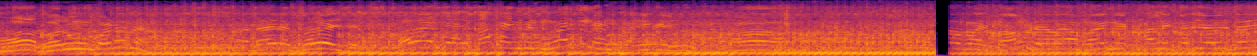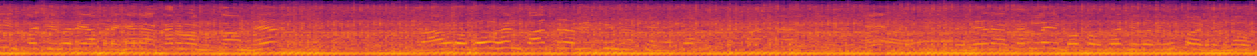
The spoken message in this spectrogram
હા, ભરવું પડે ને. ડાયરેક્ટ ભરાઈ જાય. ભરાઈ જાય બાપા મને કાંઈ હા. ભાઈ તો આપણે હવે આ ભાઈને ખાલી કરી આવી દઈ પછી વળી આપણે હેરા કરવાનું કામ છે. આવડો બહુ છે ને પાત્ર વીકી નાખે હેરા કરી લઈ બપોર પછી વળી ઉપાડી નવું.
